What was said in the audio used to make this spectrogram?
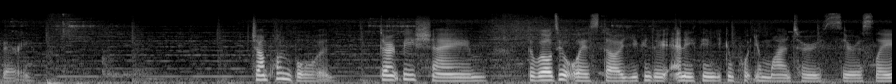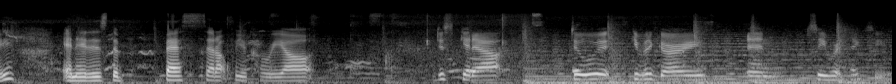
very. Jump on board, don't be ashamed. The world's your oyster, you can do anything you can put your mind to, seriously. And it is the best setup for your career just get out, do it, give it a go and see where it takes you.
